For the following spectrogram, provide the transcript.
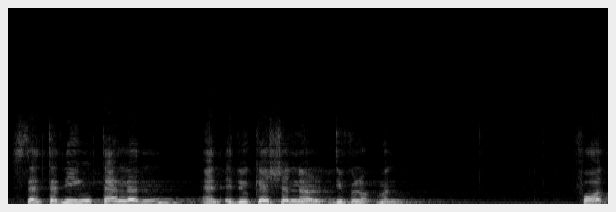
strengthening talent and educational development. Fourth,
